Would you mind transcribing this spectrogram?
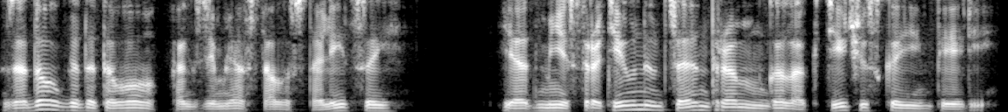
Задолго до того, как Земля стала столицей и административным центром галактической империи.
